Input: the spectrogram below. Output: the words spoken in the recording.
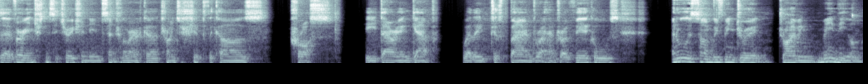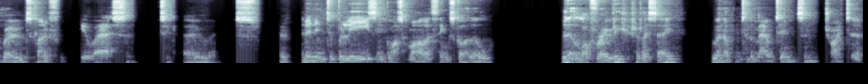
a very interesting situation in Central America trying to ship the cars across the Darien Gap where they just banned right hand drive vehicles. And all this time we've been dri- driving mainly on roads kind of from the US and Mexico and and then into Belize and Guatemala, things got a little, little off-roady, should I say? We went up into the mountains and tried to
